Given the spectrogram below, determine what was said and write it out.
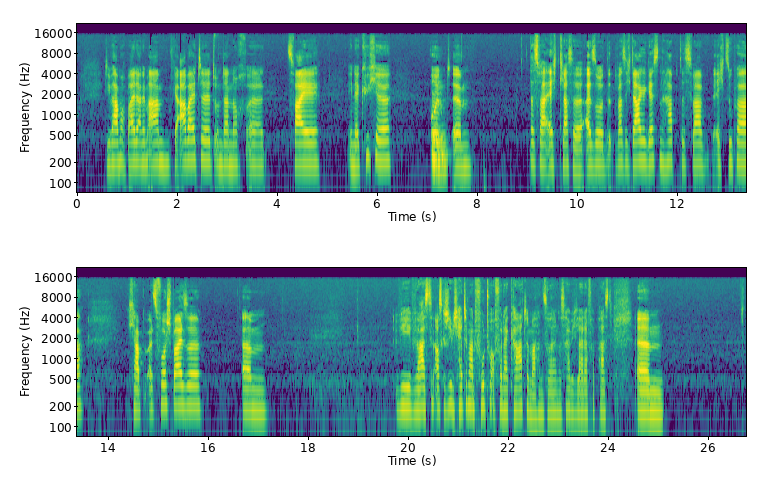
die haben auch beide an dem Abend gearbeitet und dann noch äh, zwei in der Küche. Mhm. Und mhm. ähm, das war echt klasse. Also, was ich da gegessen habe, das war echt super. Ich habe als Vorspeise, ähm, wie, war es denn ausgeschrieben? Ich hätte mal ein Foto auch von der Karte machen sollen. Das habe ich leider verpasst. Ähm,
